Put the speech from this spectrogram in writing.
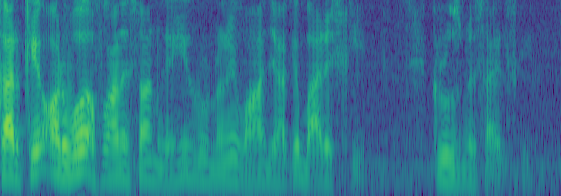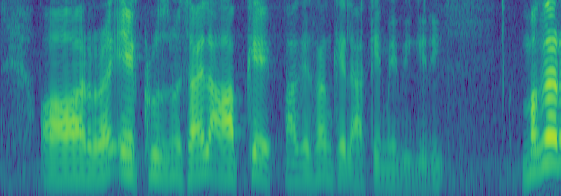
करके और वो अफ़गानिस्तान गई और उन्होंने वहाँ जाके बारिश की क्रूज़ मिसाइल्स की। और एक क्रूज़ मिसाइल आपके पाकिस्तान के इलाके में भी गिरी। मगर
